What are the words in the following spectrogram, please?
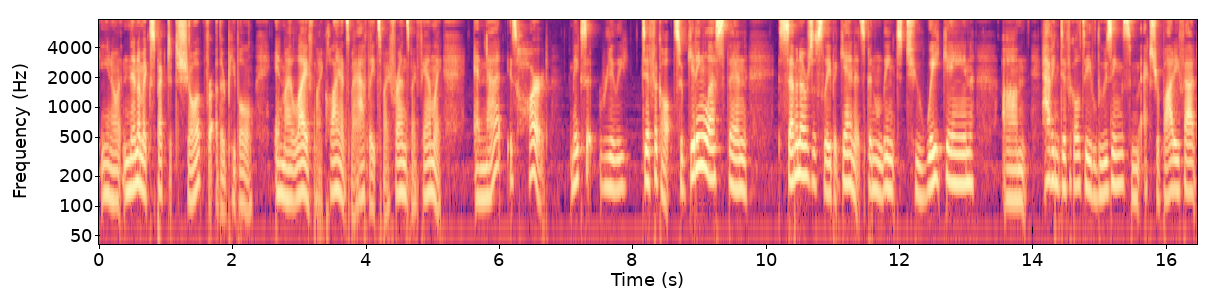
you know, and then I'm expected to show up for other people in my life, my clients, my athletes, my friends, my family. And that is hard. Makes it really difficult. So, getting less than seven hours of sleep, again, it's been linked to weight gain, um, having difficulty losing some extra body fat,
